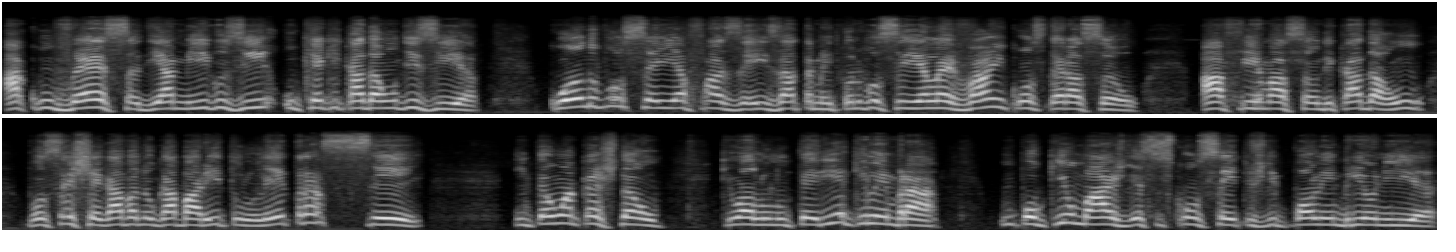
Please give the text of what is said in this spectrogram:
a conversa de amigos e o que que cada um dizia. Quando você ia fazer exatamente, quando você ia levar em consideração a afirmação de cada um, você chegava no gabarito letra C, então, uma questão que o aluno teria que lembrar um pouquinho mais desses conceitos de poliembrionia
